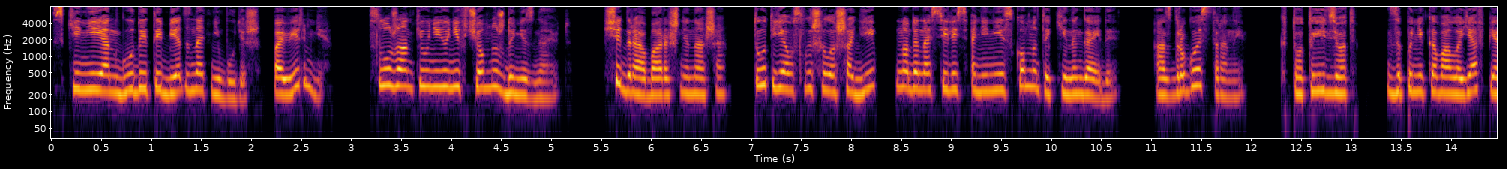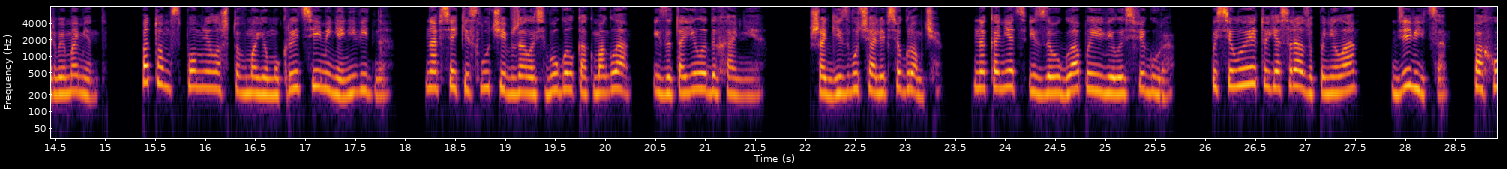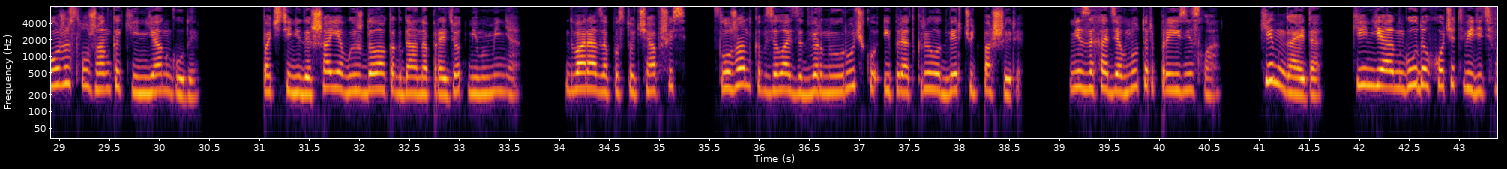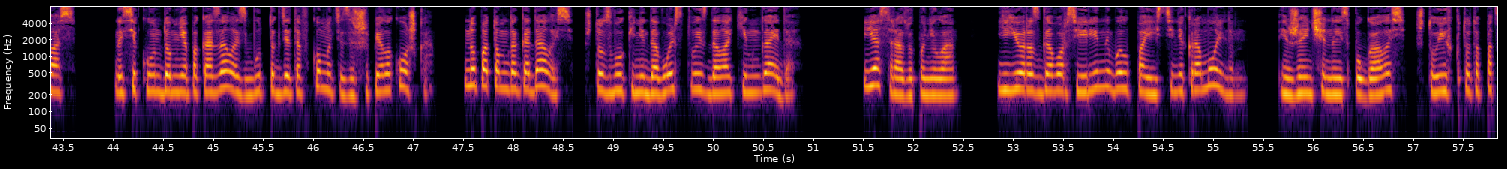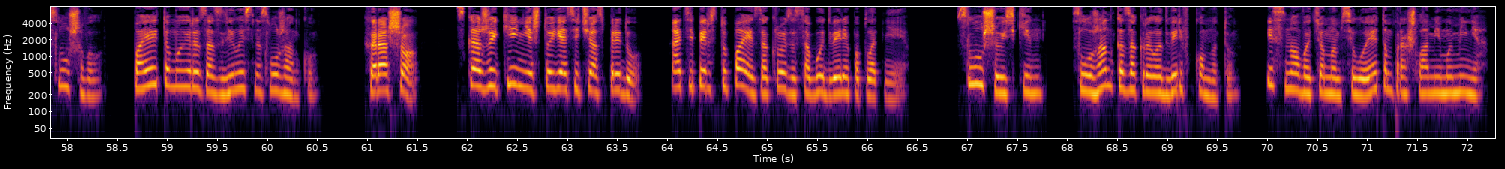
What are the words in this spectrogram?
С Киньей Ангудой ты бед знать не будешь, поверь мне. Служанки у нее ни в чем нужды не знают. Щедра барышня наша. Тут я услышала шаги, но доносились они не из комнаты киногайды, а с другой стороны. «Кто-то идет», — запаниковала я в первый момент. Потом вспомнила, что в моем укрытии меня не видно. На всякий случай вжалась в угол как могла и затаила дыхание. Шаги звучали все громче. Наконец, из-за угла появилась фигура. По силуэту я сразу поняла — девица. Похоже, служанка Кинья Ангуды. Почти не дыша, я выждала, когда она пройдет мимо меня. Два раза постучавшись, служанка взялась за дверную ручку и приоткрыла дверь чуть пошире. Не заходя внутрь, произнесла. «Кингайда, Кинья Ангуда хочет видеть вас». На секунду мне показалось, будто где-то в комнате зашипела кошка, но потом догадалась, что звуки недовольства издала Кингайда. Я сразу поняла. Ее разговор с Ириной был поистине крамольным, и женщина испугалась, что их кто-то подслушивал, поэтому и разозлилась на служанку. «Хорошо. Скажи Кинни, что я сейчас приду. А теперь ступай и закрой за собой двери поплотнее». «Слушаюсь, Кин». Служанка закрыла дверь в комнату и снова темным силуэтом прошла мимо меня.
